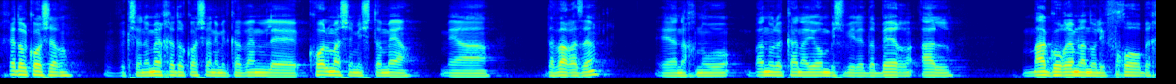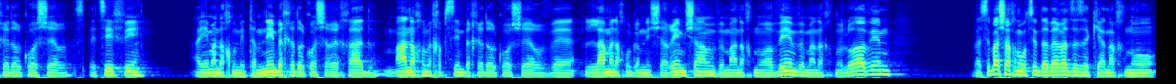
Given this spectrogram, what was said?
חדר כושר, וכשאני אומר חדר כושר, אני מתכוון לכל מה שמשתמע מה... הדבר הזה. אה, אנחנו באנו לכאן היום בשביל לדבר על מה גורם לנו לבחור בחדר כושר ספציפי, האם אנחנו מתאמנים בחדר כושר אחד, מה אנחנו מחפשים בחדר כושר ולמה אנחנו גם נשארים שם, ומה אנחנו אוהבים ומה אנחנו לא אוהבים. והסיבה שאנחנו רוצים לדבר על זה זה כי אנחנו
